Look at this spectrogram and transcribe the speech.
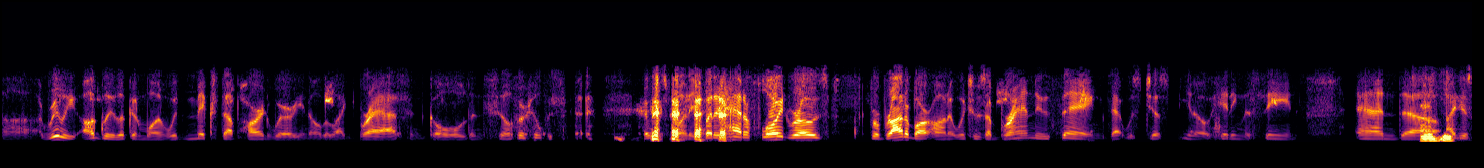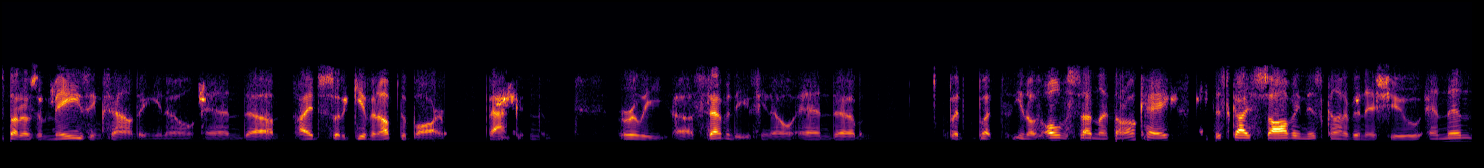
uh, a really ugly looking one with mixed up hardware, you know, like brass and gold and silver. It was it was funny, but it had a Floyd Rose vibrato bar on it, which was a brand new thing that was just you know hitting the scene, and uh, mm-hmm. I just thought it was amazing sounding, you know, and uh, I had sort of given up the bar back in the early uh, 70s, you know, and um, but but you know all of a sudden I thought okay this guy's solving this kind of an issue. And then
